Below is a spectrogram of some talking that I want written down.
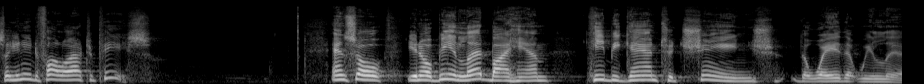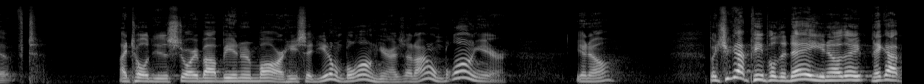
So you need to follow after peace. And so, you know, being led by him, he began to change the way that we lived. I told you the story about being in a bar. He said, You don't belong here. I said, I don't belong here, you know. But you got people today, you know, they, they got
